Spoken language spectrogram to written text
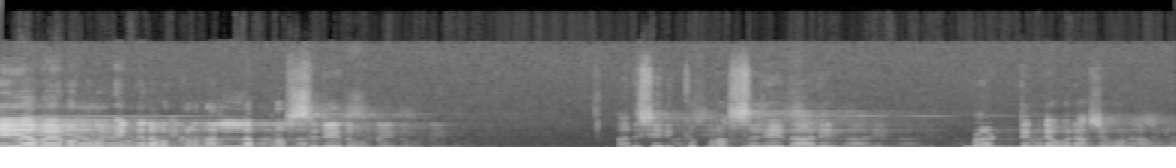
ഏഴ് അവയവങ്ങളും എങ്ങനെ വെക്കണം? നല്ല പ്രസ് ചെയ്ത് വെക്കണം. അത് ശരിക്കും പ്രസ് ചെയ്താൽ ബ്ലഡിന്റെ ഒരു അസുഖം ഉണ്ടാവില്ല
